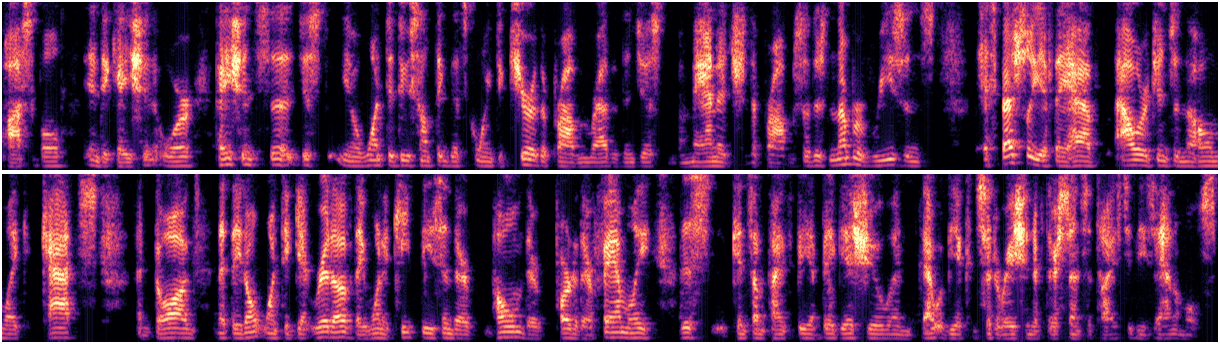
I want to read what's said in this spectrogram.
possible indication. Or patients uh, just you know want to do something that's going to cure the problem rather than just manage the problem. So there's a number of reasons, especially if they have allergens in the home like cats and dogs that they don't want to get rid of. They want to keep these in their home. They're part of their family. This can sometimes be a big issue, and that would be a consideration if they're sensitized to these animals.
